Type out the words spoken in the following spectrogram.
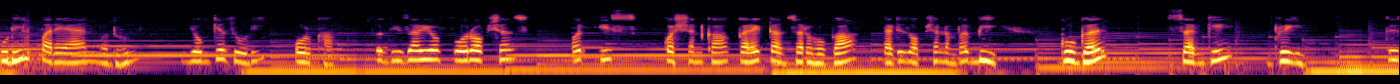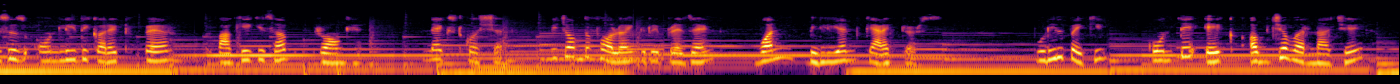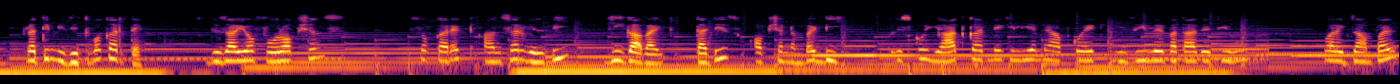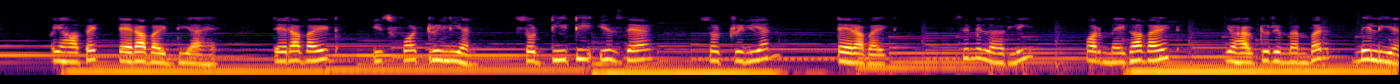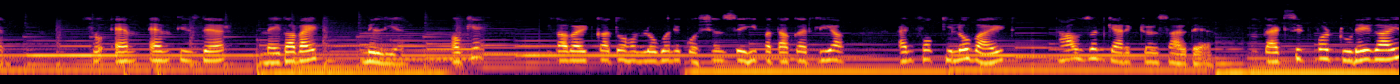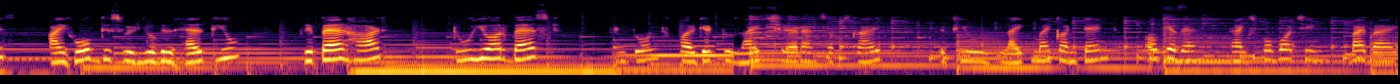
पुढील पर्यायांमधून योग्य जोडी ओळखा। So these are your four options और इस question का correct answer होगा. That is option number B Google Sergey Brin this is only the correct pair बाकी की सब रॉन्ग है. Next question which of the following represent one billion characters पुढीलपैकी कोणते एक अब्ज वर्णाचे प्रतिनिधित्व करते? This are your four options so correct answer will be gigabyte that is option number D और इसको याद करने के लिए मैं आपको एक इजी वे बता देती हूँ. फॉर एग्ज़ाम्पल यहाँ पे टेराबाइट दिया है. Terabyte is for trillion so T T is there so trillion terabyte similarly for megabyte you have to remember million. So mm is there. Megabyte, million. Okay? Petabyte का तो हम लोगों ने question से ही पता कर लिया। And for kilobyte thousand characters are there that's it for today guys I hope this video will help you prepare hard do your best and don't forget to like share and subscribe if you like my content okay then thanks for watching bye bye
